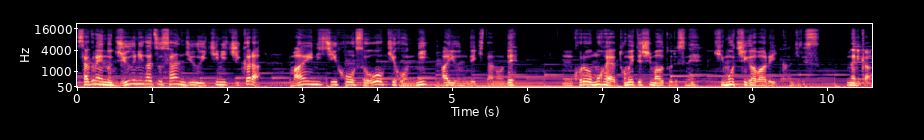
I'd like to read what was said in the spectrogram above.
昨年の12月31日から毎日放送を基本に歩んできたので、うん、これをもはや止めてしまうとですね、気持ちが悪い感じです。何か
